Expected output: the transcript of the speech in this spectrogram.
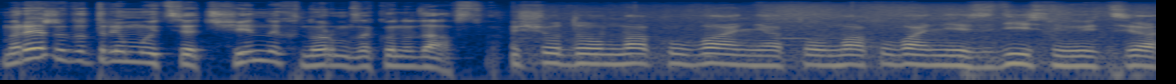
мережа дотримується чинних норм законодавства. Щодо маркування, то маркування здійснюється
